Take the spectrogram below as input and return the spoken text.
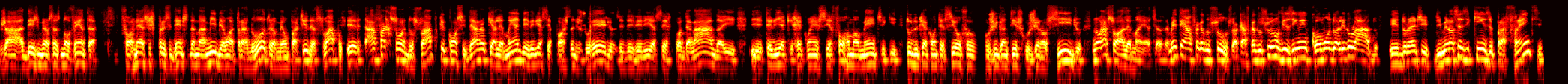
já desde 1990 fornece os presidentes da Namíbia um atrás do outro, é o mesmo partido, é SWAPO. E há facções do SWAPO que consideram que a Alemanha deveria ser posta de joelhos e deveria ser condenada e, e teria que reconhecer formalmente que tudo o que aconteceu foi um gigantesco genocídio. Não é só a Alemanha, também tem a África do Sul, só que a África do Sul é um vizinho incômodo ali do lado. E durante de 1915 para frente,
